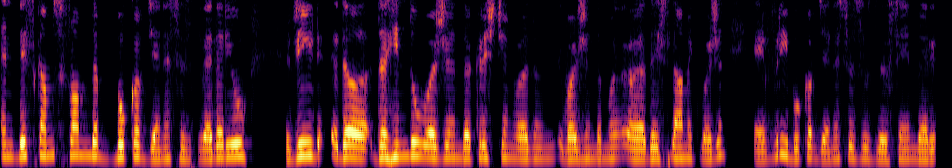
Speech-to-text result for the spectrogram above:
and this comes from the book of genesis whether you read the the hindu version the christian version version the uh, the islamic version. Every book of genesis is the same where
